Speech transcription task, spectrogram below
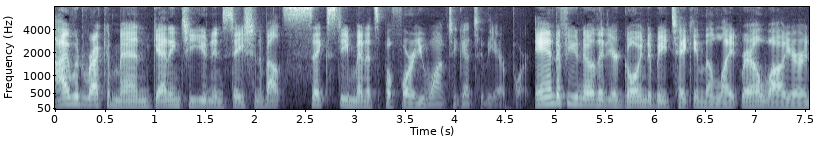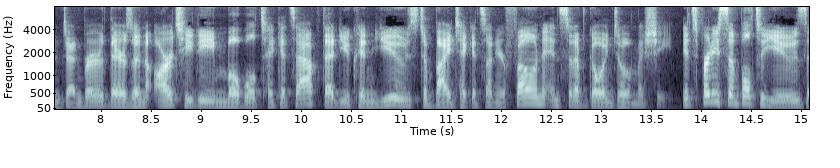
I would recommend getting to Union Station about 60 minutes before you want to get to the airport. And if you know that you're going to be taking the light rail while you're in Denver, there's an RTD mobile tickets app that you can use to buy tickets on your phone instead of going to a machine. It's pretty simple to use,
